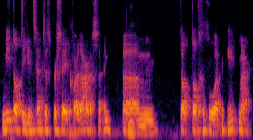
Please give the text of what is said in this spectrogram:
niet dat die incentives per se kwaadaardig zijn. dat, dat gevoel heb ik niet. Maar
